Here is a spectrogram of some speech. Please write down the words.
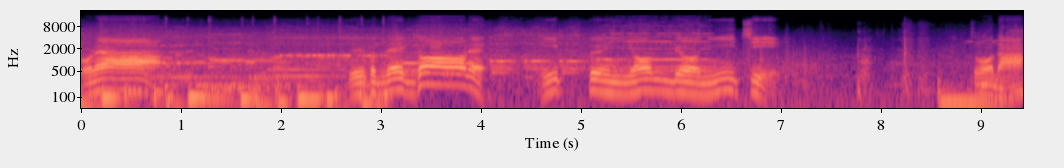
ほらということで、ゴール !1 分4秒21。そうだ？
